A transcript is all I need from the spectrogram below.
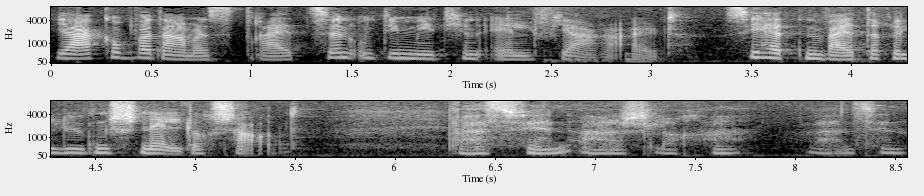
Jakob war damals 13 und die Mädchen 11 Jahre alt. Sie hätten weitere Lügen schnell durchschaut. Was für ein Arschloch. Wahnsinn.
